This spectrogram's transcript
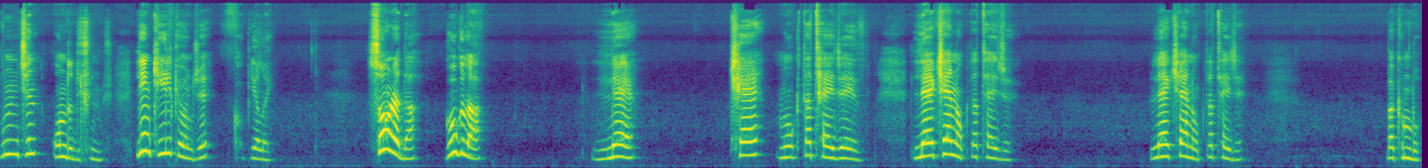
bunun için onu da düşünmüş. Linki ilk önce kopyalayın. Sonra da Google'a l k.tc yazın. lk.tc lk.tc Bakın bu.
